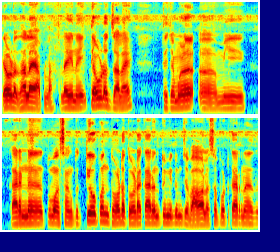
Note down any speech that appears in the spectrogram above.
तेवढा झाला आहे आपला. लय नाही तेवढाच झाला आहे त्याच्यामुळं मी कारण तुम्हाला सांगतो तो पण थोडा थोडा कारण तुम्ही तुमच्या भावाला सपोर्ट करणार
